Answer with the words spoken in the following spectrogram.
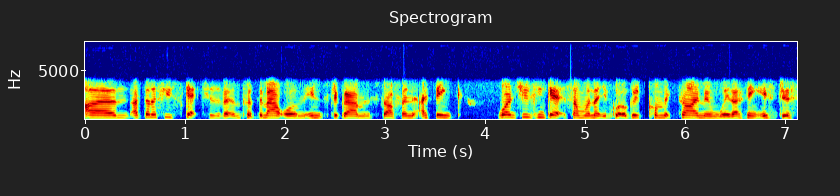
um, I've done a few sketches of it and put them out on Instagram and stuff. And I think once you can get someone that you've got a good comic timing with, I think it's just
